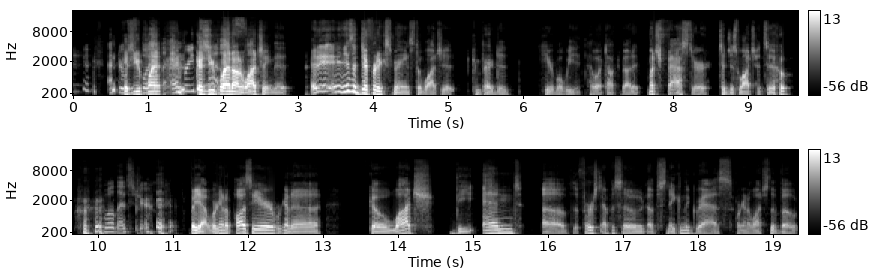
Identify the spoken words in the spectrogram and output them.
because you plan because you plan on watching it. It, it is a different experience to watch it compared to hear what we how I talked about it. Much faster to just watch it too. Well, that's true. but yeah, we're gonna pause here. We're gonna go watch the end of the first episode of Snake in the Grass. We're gonna watch the vote,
